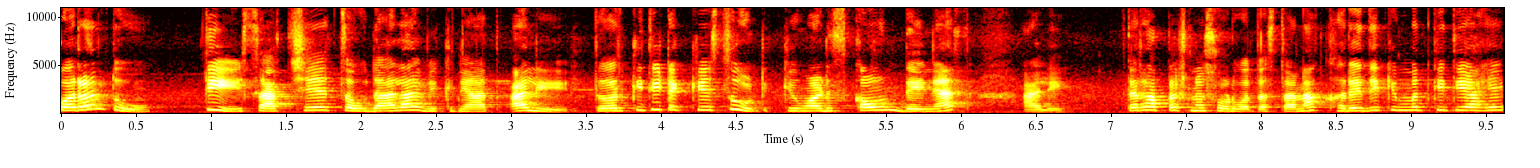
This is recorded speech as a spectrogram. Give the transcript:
परंतु ती सातशे चौदाला विकण्यात आली तर किती टक्के सूट किंवा डिस्काउंट देण्यात आले? तर हा प्रश्न सोडवत असताना खरेदी किंमत किती आहे?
